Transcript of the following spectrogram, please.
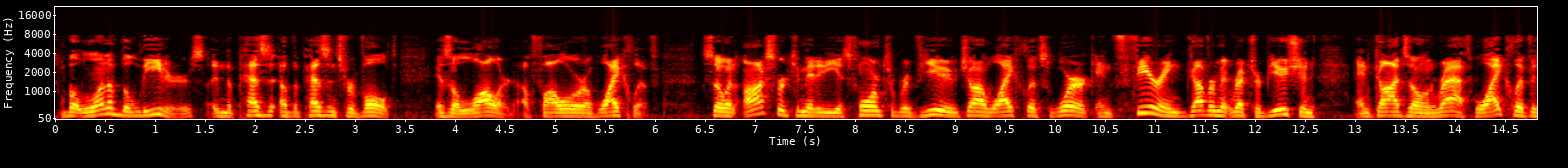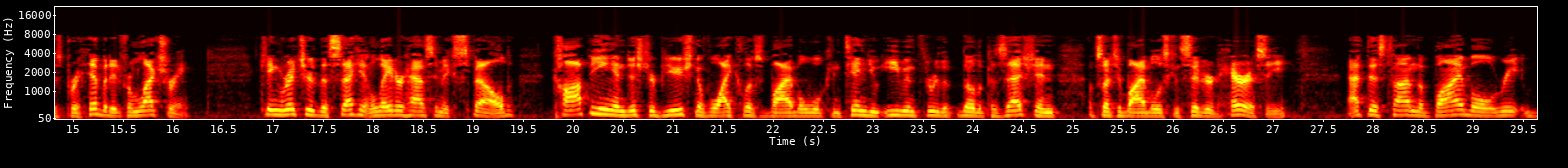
But one of the leaders in the peasant, of the peasants' revolt is a Lollard, a follower of Wycliffe. So an Oxford committee is formed to review John Wycliffe's work and fearing government retribution and God's own wrath, Wycliffe is prohibited from lecturing. King Richard II later has him expelled. Copying and distribution of Wycliffe's Bible will continue even through the, though the possession of such a Bible is considered heresy. At this time, the Bible re,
